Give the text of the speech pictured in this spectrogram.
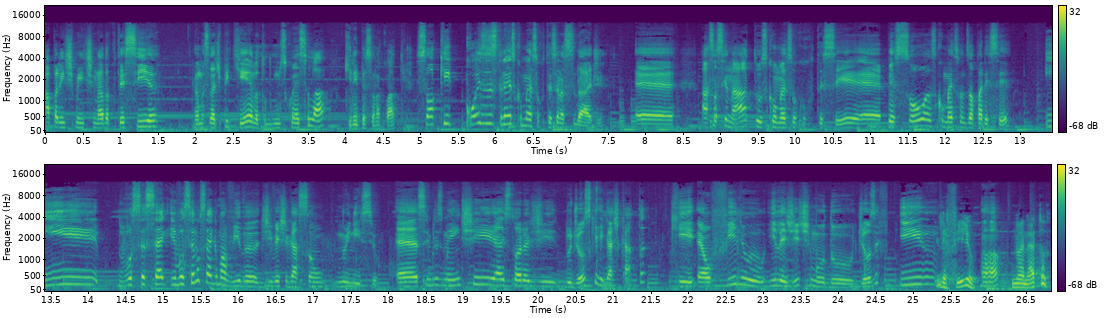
aparentemente nada acontecia, é uma cidade pequena, todo mundo se conhece lá, que nem Persona 4. Só que coisas estranhas começam a acontecer na cidade. É, assassinatos começam a acontecer, é, pessoas começam a desaparecer. E você segue. E você não segue uma vida de investigação no início. É simplesmente a história de, do Josuke Higashikata, que é o filho ilegítimo do Joseph. E. Ele é filho? Aham. Não é neto?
